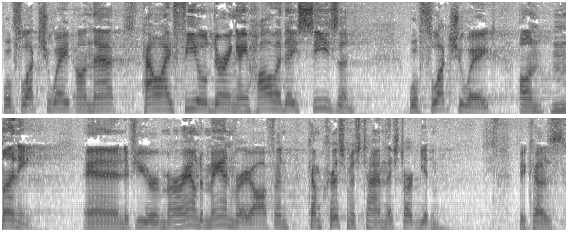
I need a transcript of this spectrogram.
will fluctuate on that. How I feel during a holiday season will fluctuate on money. And if you're around a man very often, come Christmas time, they start getting because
